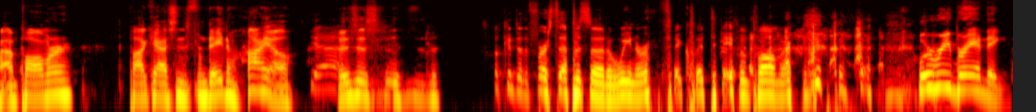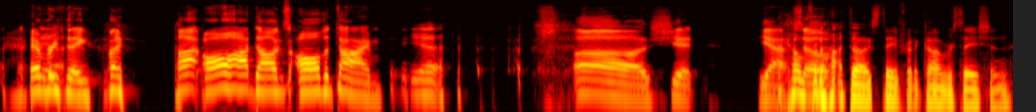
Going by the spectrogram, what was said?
there. am Palmer, podcasting from Dayton, Ohio. Yeah. This is, this is the- Welcome to the first episode of Wienerific with Dave and Palmer. we're rebranding everything. Like hot, all hot dogs all the time. yeah. Oh shit. Yeah. Come for the hot dogs, stay for the conversation.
